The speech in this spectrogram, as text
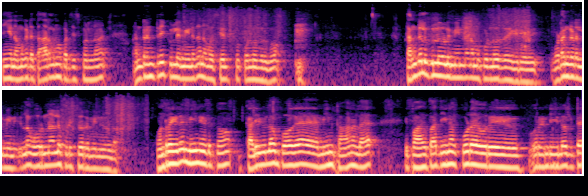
நீங்கள் நம்மக்கிட்ட தாராளமாக பர்ச்சேஸ் பண்ணலாம். ட்ரீக்குள்ள மீனை தான் நம்ம சேல்ஸ் கொண்டு வந்திருக்கோம். தங்களுக்குள்ள உள்ள மீன்லாம் நம்ம கொண்டு வர்றது கிடையாது. உடங்கடல் மீன் எல்லாம் ஒரு நாளில் பிடிச்சி வர்ற மீன்கள் தான். ஒன்றரை கிலோ மீன் எடுத்தோம். கழிவுலாம் போக மீன் காணலை. இப்போ அது பார்த்தீங்கன்னா கூட ஒரு ஒரு ரெண்டு கிலோ கிட்ட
